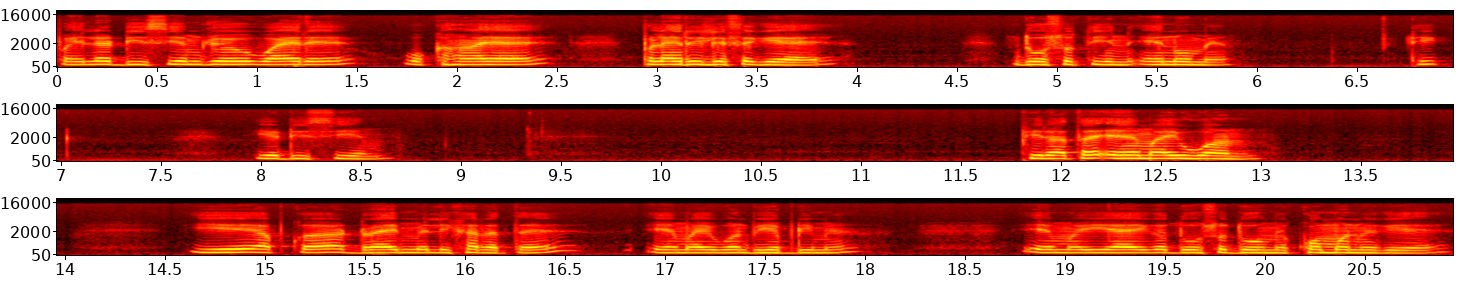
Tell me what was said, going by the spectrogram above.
पहला डीसीएम जो वायर है, वो कहाँ आया है? प्लाई रिले से गया है। 203 एनओ में, ठीक? ये डी सी एम फिर आता है एम आई वन। ये आपका ड्राइव में लिखा रहता है M I one V F D में। एम आई आएगा दो सौ दो में कॉमन में गया है।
